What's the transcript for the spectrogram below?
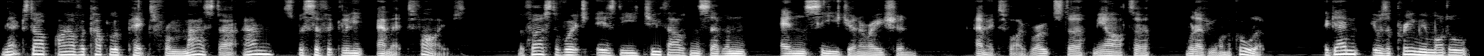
Next up, I have a couple of picks from Mazda and specifically MX-5s. The first of which is the 2007 NC generation MX-5 Roadster, Miata, whatever you want to call it. Again, it was a premium model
